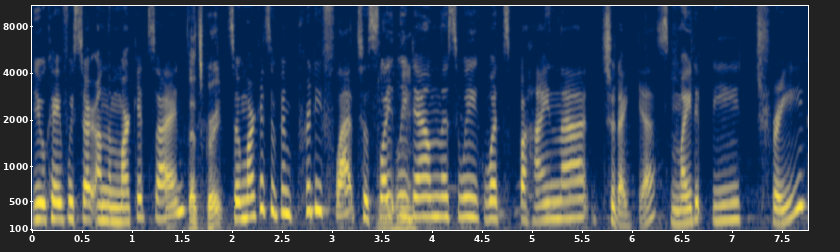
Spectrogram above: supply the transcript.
You okay if we start on the market side? That's great. So markets have been pretty flat to slightly mm-hmm. down this week. What's behind that? Should I guess? Might it be trade?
